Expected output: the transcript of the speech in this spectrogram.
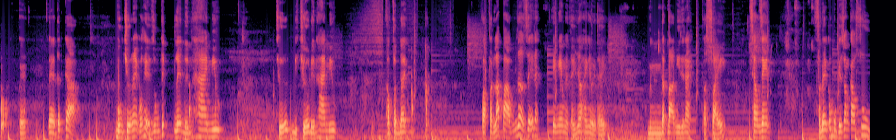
Ok, đây là tất cả. Bùng chứa này có thể dung tích lên đến 2 ml chứa được chứa đến 2 ml và phần đây. Và phần lắp vào cũng rất là dễ này. Thì anh em phải thấy nhá, anh em phải thấy. Mình đặt vào như thế này và xoáy, xeo gen. Phần đây có một cái gioăng cao su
